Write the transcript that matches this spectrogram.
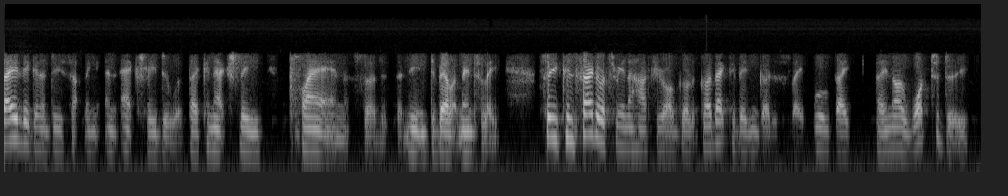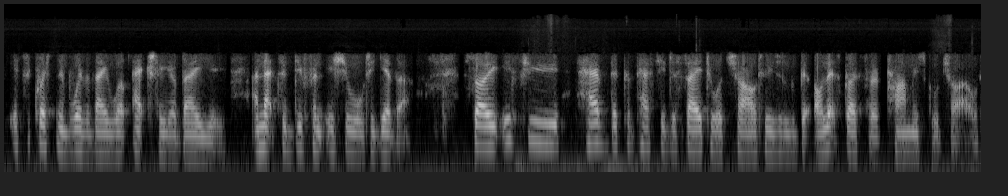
say they're going to do something and actually do it. They can actually plan so that, developmentally. So you can say to a three and a half year old girl, go back to bed and go to sleep. Well, they, they know what to do. It's a question of whether they will actually obey you. And that's a different issue altogether. So if you have the capacity to say to a child who's a little bit, oh, let's go for a primary school child,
